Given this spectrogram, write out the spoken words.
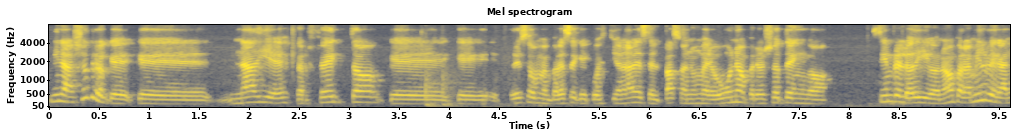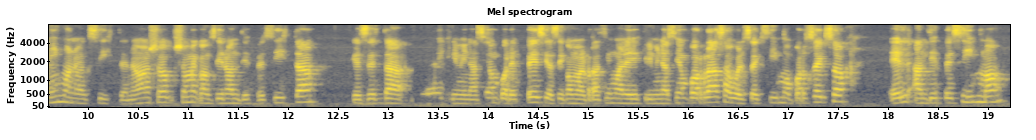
Mira, yo creo que, nadie es perfecto, que, por eso me parece que cuestionar es el paso número uno, pero yo tengo, siempre lo digo, ¿no? Para mí el veganismo no existe, ¿no? Yo, yo me considero antiespecista, que es esta discriminación por especie, así como el racismo la discriminación por raza o el sexismo por sexo, el antiespecismo,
